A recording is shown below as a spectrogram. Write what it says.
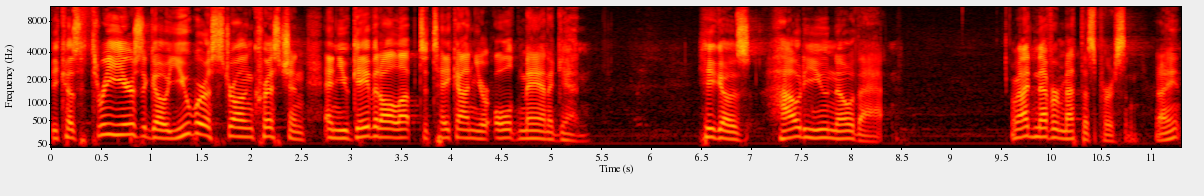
because three years ago you were a strong Christian and you gave it all up to take on your old man again. He goes, How do you know that? I mean, I'd never met this person, right?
